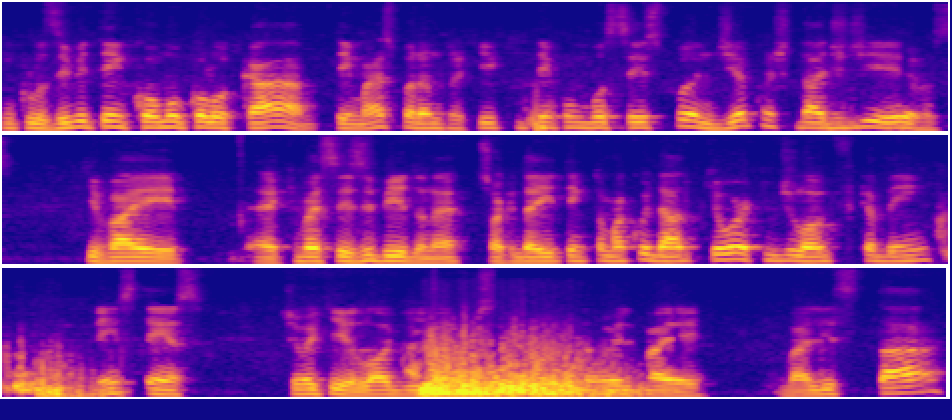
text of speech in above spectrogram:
Inclusive tem como colocar, tem mais parâmetro aqui que tem como você expandir a quantidade de erros que vai é, que vai ser exibido, né? Só que daí tem que tomar cuidado porque o arquivo de log fica bem bem extenso. Deixa eu ver aqui, log erros. Então ele vai vai listar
